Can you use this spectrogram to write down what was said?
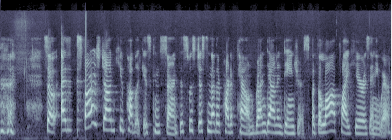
so, as, as far as John Q. Public is concerned, this was just another part of town, run down and dangerous, but the law applied here as anywhere.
